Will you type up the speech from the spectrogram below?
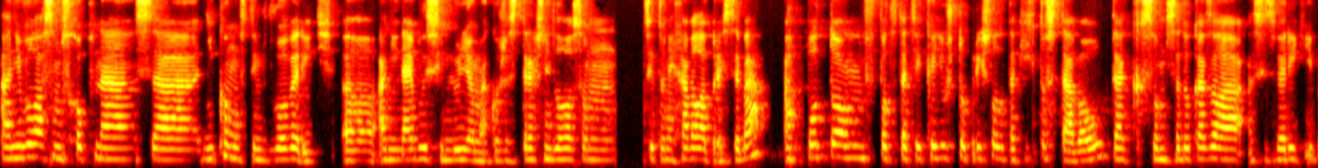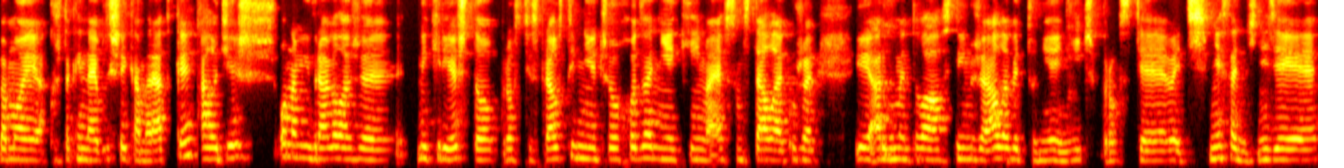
A nebola som schopná sa nikomu s tým dôveriť, uh, ani najbližším ľuďom. Akože strašne dlho som si to nechávala pre seba. A potom v podstate, keď už to prišlo do takýchto stavov, tak som sa dokázala asi zveriť iba mojej akože takej najbližšej kamarátke, ale tiež ona mi vravela, že Miki rieš to, proste sprav s tým niečo, chod za niekým. A ja som stále akože jej argumentovala s tým, že ale veď to nie je nič, proste, veď mne sa nič nedieje,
